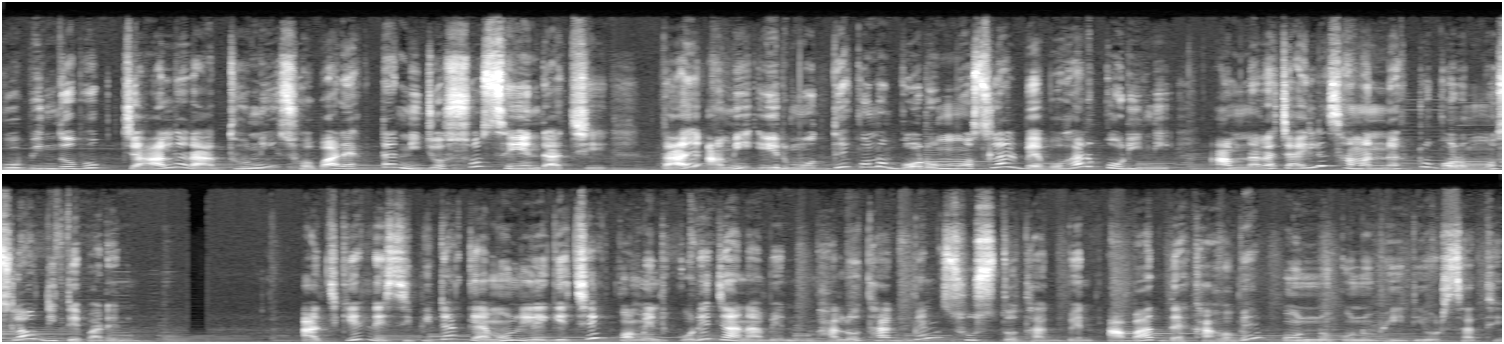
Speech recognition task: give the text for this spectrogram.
গোবিন্দভোগ চাল রাঁধুনি সবার একটা নিজস্ব সেন্ট আছে তাই আমি এর মধ্যে কোনো গরম মশলার ব্যবহার করিনি। আপনারা চাইলে সামান্য একটু গরম মশলাও দিতে পারেন। আজকের রেসিপিটা কেমন লেগেছে কমেন্ট করে জানাবেন। ভালো থাকবেন, সুস্থ থাকবেন। আবার দেখা হবে অন্য কোনো ভিডিওর সাথে।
